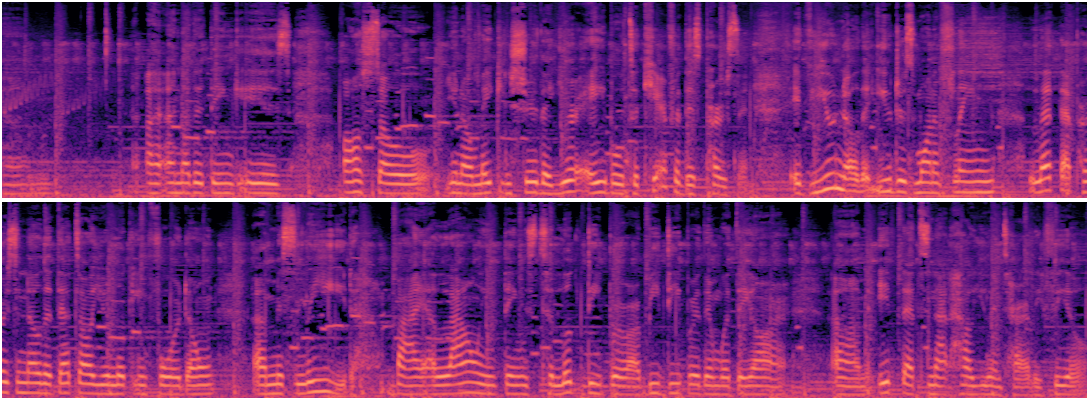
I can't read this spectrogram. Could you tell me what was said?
Um, another thing is also, you know, making sure that you're able to care for this person. If you know that you just want to fling, let that person know that that's all you're looking for. Don't uh, mislead by allowing things to look deeper or be deeper than what they are um, if that's not how you entirely feel.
